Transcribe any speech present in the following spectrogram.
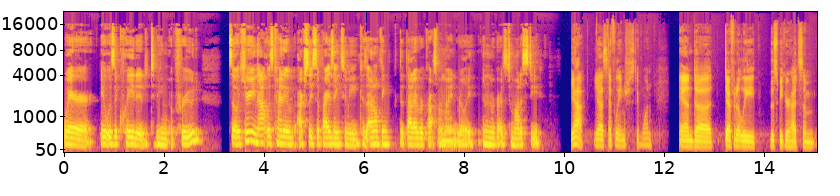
where it was equated to being a prude. So hearing that was kind of actually surprising to me because i don't think that that ever crossed my mind really in regards to modesty. Yeah, yeah, it's definitely an interesting one, and uh, definitely the speaker had some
